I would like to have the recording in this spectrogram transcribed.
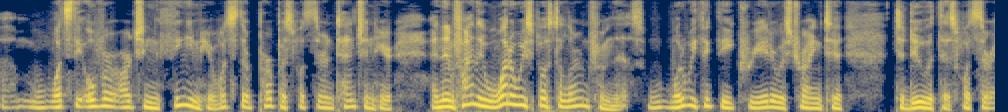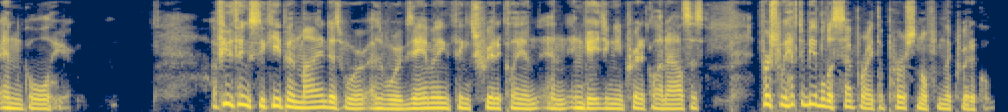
Um, what's the overarching theme here? What's their purpose? What's their intention here? And then finally, what are we supposed to learn from this? What do we think the creator was trying to, to do with this? What's their end goal here? A few things to keep in mind as we're, as we're examining things critically and, and engaging in critical analysis. First, we have to be able to separate the personal from the critical.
